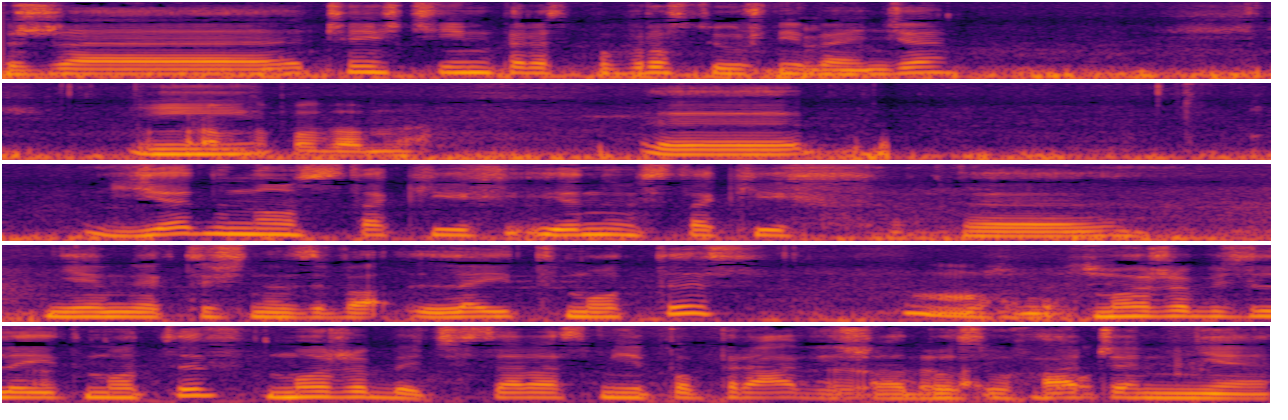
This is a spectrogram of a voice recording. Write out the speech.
że części imprez po prostu już nie będzie. I prawdopodobne. Y, jedną z takich, jednym z takich, y, nie wiem jak to się nazywa, leitmotiv, może być. Może być leitmotiv? Może być. Zaraz mnie poprawisz, albo słuchacze mnie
